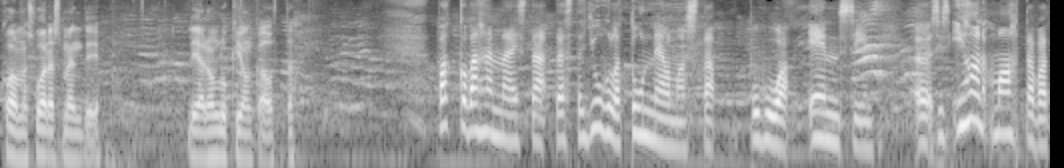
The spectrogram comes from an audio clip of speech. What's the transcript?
kolmes vuodessa mentiin Liedon lukion kautta. Pakko vähän näistä tästä juhlatunnelmasta puhua ensin. Ö, siis ihan mahtavat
